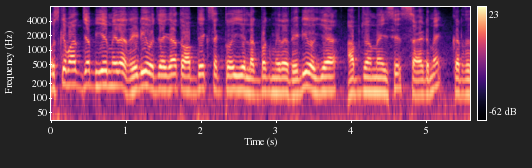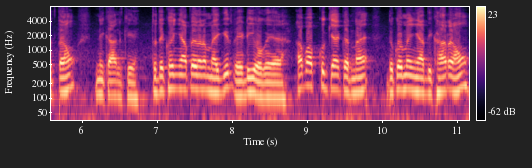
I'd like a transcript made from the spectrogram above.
उसके बाद जब ये मेरा रेडी हो जाएगा तो आप देख सकते हो, ये लगभग मेरा रेडी हो गया। है अब जो मैं इसे साइड में कर देता हूँ निकाल के। तो देखो, यहाँ पर मेरा मैगी रेडी हो गया है। अब आपको क्या करना है, देखो, मैं यहाँ दिखा रहा हूँ।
